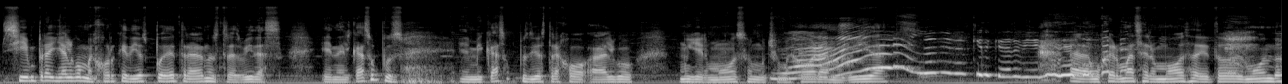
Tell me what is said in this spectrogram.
Siempre hay algo mejor que Dios puede traer a nuestras vidas. En el caso, pues, en mi caso, pues Dios trajo algo muy hermoso, mucho mejor a mi vida. No, no, quiere quedar bien. A la mujer más hermosa de todo el mundo.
